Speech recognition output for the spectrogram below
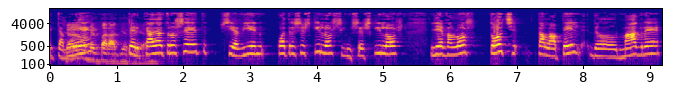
i també, barat, ja per sí, cada trosset, si hi havia 400 quilos, 500 quilos, lleva-los tots de la pell del magre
